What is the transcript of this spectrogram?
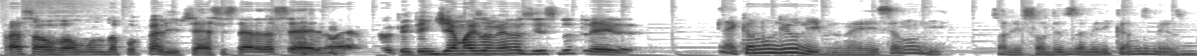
pra salvar o mundo do apocalipse. Essa é a história da série, não é? Pelo que eu entendi, é mais ou menos isso do trailer. É que eu não li o livro, né? Esse eu não li. Só li só Deuses Americanos mesmo.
